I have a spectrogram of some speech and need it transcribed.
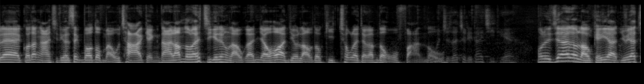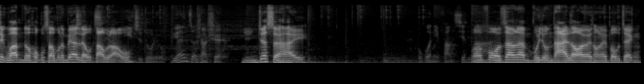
咧，覺得眼前呢個色魔都唔係好差勁，但係諗到咧自己仲留緊，有可能要留到結束咧，就感到好煩惱我哋只喺度留幾日，如果一直玩唔到兇手，我哋咪一路逗留逗留。原則上系，原則上係，不過你放心。我放心啦，唔會用太耐嘅，同你保證。呢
